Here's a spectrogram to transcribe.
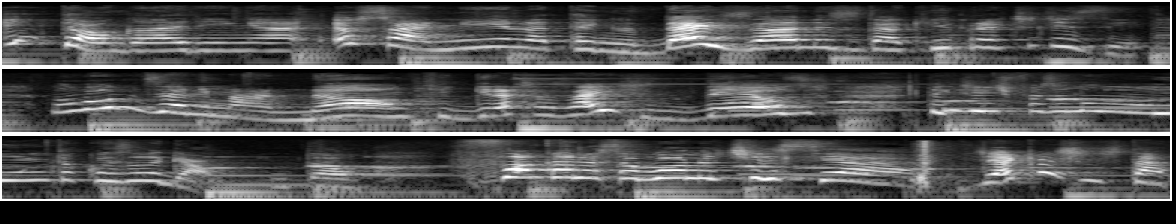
Então, galerinha, eu sou a Nina, tenho 10 anos e tô aqui pra te dizer. Não vamos desanimar não, que graças aos deuses tem gente fazendo muita coisa legal. Então, foca nessa boa notícia! Já que a gente tá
